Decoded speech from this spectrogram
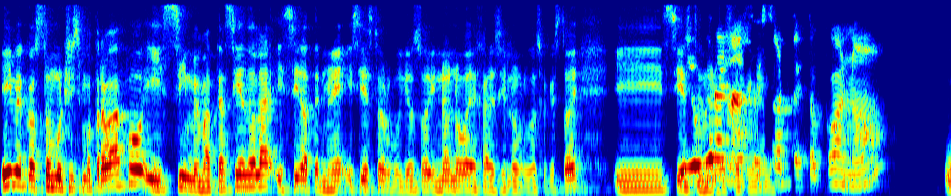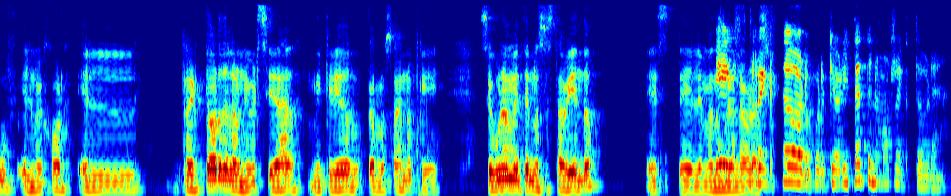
Y me costó muchísimo trabajo y sí, me maté haciéndola y sí la terminé y sí estoy orgulloso y no, no voy a dejar de decir lo orgulloso que estoy y sí Y estoy un gran asesor te tocó, ¿no? Uf, el mejor, el rector de la universidad, mi querido doctor Lozano, que seguramente nos está viendo. Este, le mando un Ex gran abrazo. rector, porque ahorita tenemos rectora.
